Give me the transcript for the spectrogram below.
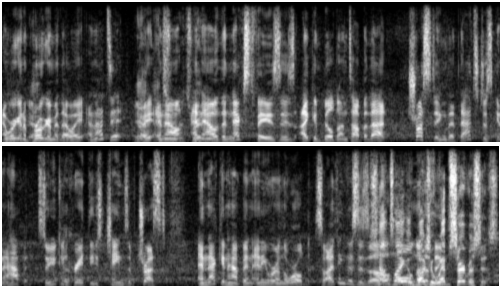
and we're going to Yeah. program it that way, and that's it, Yeah, right? And now, and now the next phase is I can build on top of that, trusting that that's just going to happen. So you can Yeah. create these chains of trust, and that can happen anywhere in the world. So I think this is a Sounds like a bunch nother of web services.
